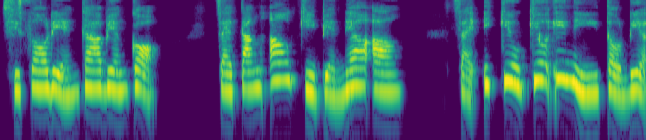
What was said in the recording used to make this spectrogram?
是苏联加盟国，在东欧剧变了后，在一九九一年独立。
